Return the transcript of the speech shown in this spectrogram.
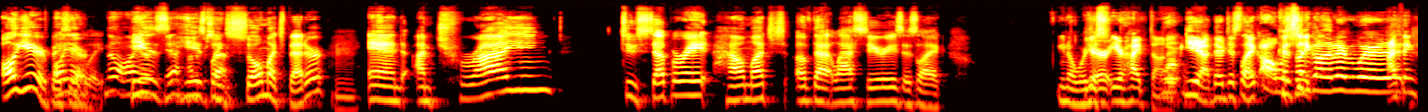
all year, All year. basically. No, all he year. is Yeah, he is playing so much better, Mm. and I'm trying to separate how much of that last series is like, you know, we're you're, just you're hyped on it. yeah, they're just like, oh, we're 'Cause, shitting like, on them everywhere. I think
